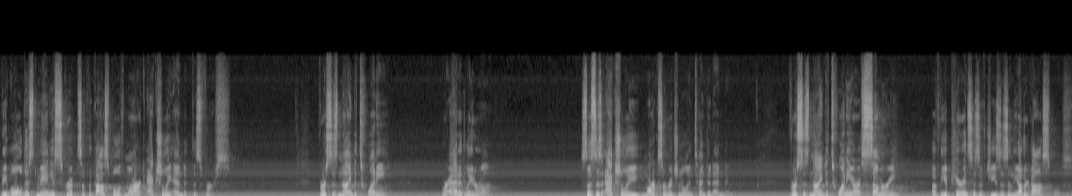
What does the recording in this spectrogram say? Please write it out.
The oldest manuscripts of the Gospel of Mark actually end at this verse. Verses 9 to 20 were added later on. So, this is actually Mark's original intended ending. Verses 9 to 20 are a summary of the appearances of Jesus in the other Gospels.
